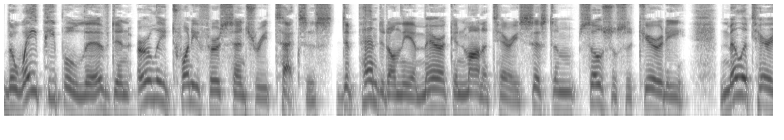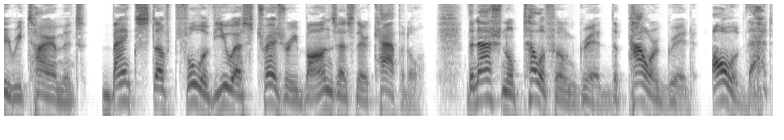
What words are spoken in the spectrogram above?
The way people lived in early 21st century Texas depended on the American monetary system, Social Security, military retirement, banks stuffed full of U.S. Treasury bonds as their capital, the national telephone grid, the power grid, all of that.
